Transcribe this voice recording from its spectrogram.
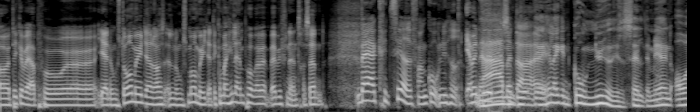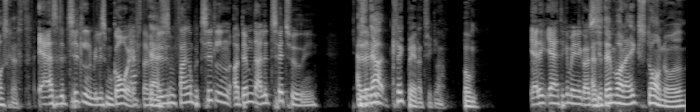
Og det kan være på øh, ja, nogle store medier, også, eller nogle små medier. Det kommer helt an på, hvad, hvad vi finder interessant. Hvad er kriteriet for en god nyhed? Jamen, det er men ligesom, du, der det er heller ikke en god nyhed i sig selv. Det er mere en overskrift. Ja, altså det er titlen, vi ligesom går Ja. efter. Vi Ja, bliver altså- ligesom fanget på titlen, og dem, der er lidt tvetydige. Altså, dem, der er clickbait-artikler. Bum. Ja, det, ja, det kan man egentlig godt Altså sige. dem, hvor der ikke står noget,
